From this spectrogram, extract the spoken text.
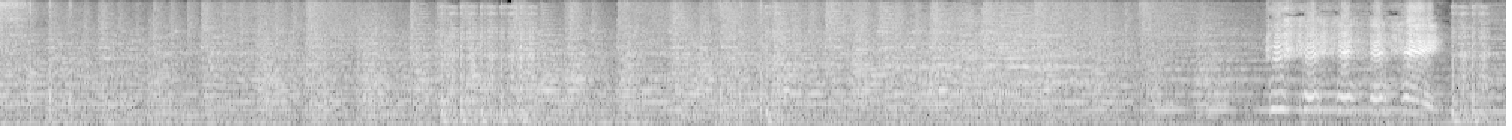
Hey, hey, hey, hey, hey.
